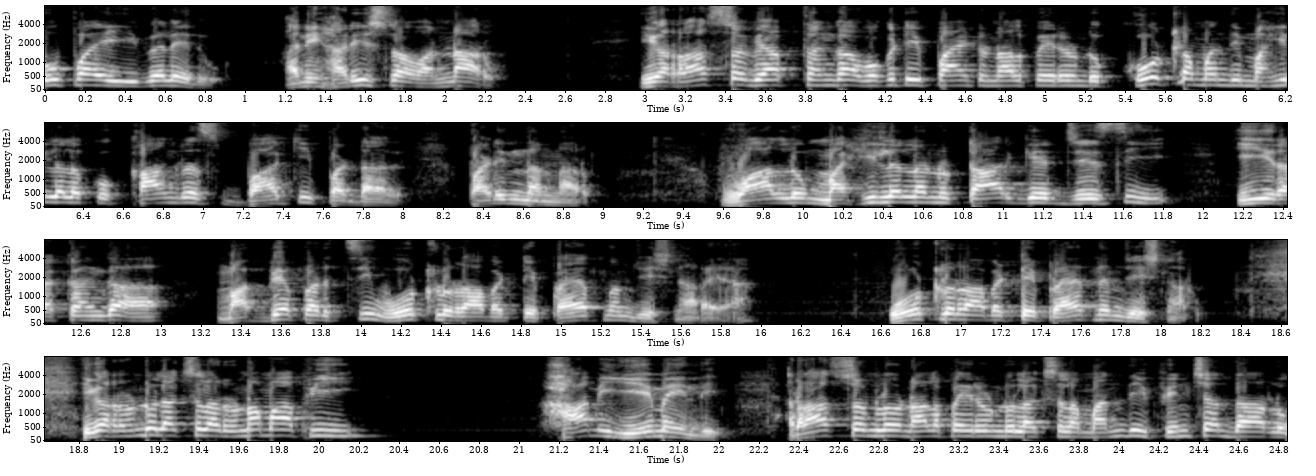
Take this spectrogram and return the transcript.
రూపాయి ఇవ్వలేదు అని హరీష్ రావు అన్నారు. ఇక రాష్ట్ర వ్యాప్తంగా ఒకటి పాయింట్ నలభై రెండు కోట్ల మంది మహిళలకు కాంగ్రెస్ బాకీ పడ్డాది పడిందన్నారు. వాళ్ళు మహిళలను టార్గెట్ చేసి ఈ రకంగా మభ్యపరిచి ఓట్లు రాబట్టే ప్రయత్నం చేసినారయ్యా. ఓట్లు రాబట్టే ప్రయత్నం చేసినారు. ఇక రెండు లక్షల రుణమాఫీ హామీ ఏమైంది? రాష్ట్రంలో నలభై రెండు లక్షల మంది పింఛన్దారులు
